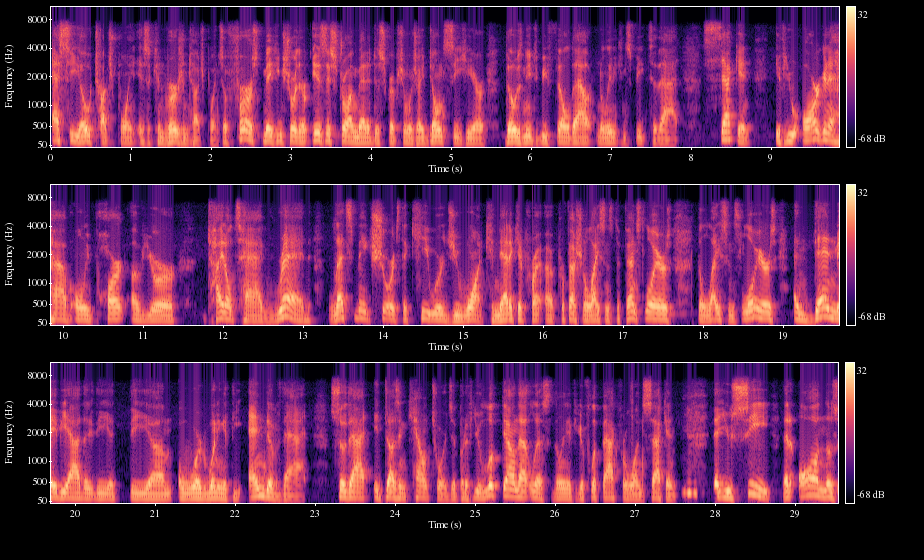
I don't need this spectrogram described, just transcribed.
SEO touch point is a conversion touch point. So first, making sure there is a strong meta description, which I don't see here. Those need to be filled out. and Nalini can speak to that. Second, if you are going to have only part of your title tag read, let's make sure it's the keywords you want. Connecticut uh, professional licensed defense lawyers, the licensed lawyers, and then maybe add the the, the um, award winning at the end of that so that it doesn't count towards it. But if you look down that list, if you could flip back for one second, mm-hmm. that you see that on those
